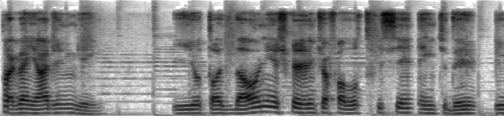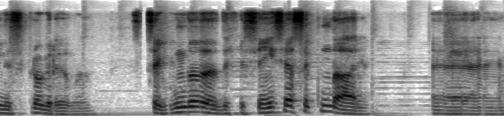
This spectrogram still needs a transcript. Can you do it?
para ganhar de ninguém. E o Todd Downing, acho que a gente já falou o suficiente dele nesse programa. Segunda deficiência é a secundária. É,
